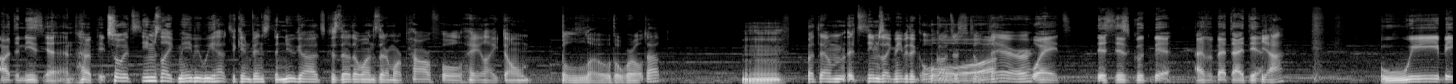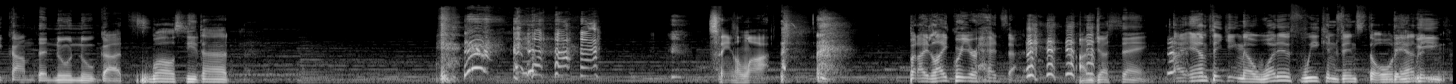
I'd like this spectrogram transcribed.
Artemisia and her people. So it seems like maybe we have to convince the new gods because they're the ones that are more powerful. Hey, like don't blow the world up. Mm. But then it seems like maybe the old gods are still there. Wait, this is good beer. I have a better idea. Yeah. We become the new new gods. Well, see that. Saying a lot. but I like where your head's at. I'm just saying. I am thinking though, what if we convince the old Then and we the-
